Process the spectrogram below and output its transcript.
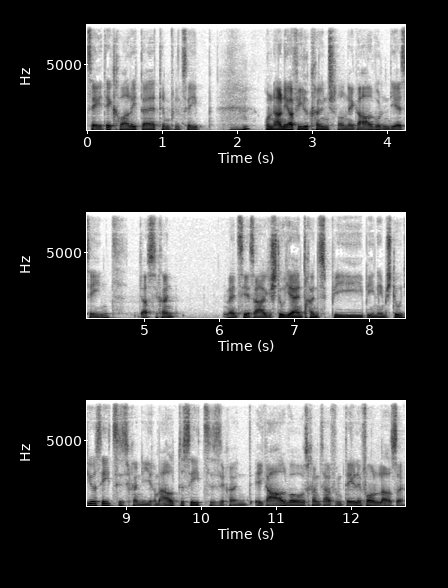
CD-Qualität im Prinzip. Mhm. Und dann habe auch viele Künstler, egal wo die sind, dass sie können wenn sie ein eigenes Studio haben, können sie bei, bei ihnen im Studio sitzen, sie können in ihrem Auto sitzen, sie können egal wo, sie können es auf dem Telefon lassen.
